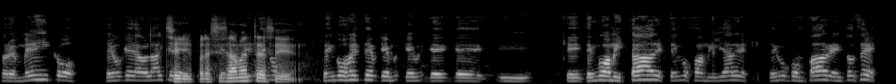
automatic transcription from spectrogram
pero en México tengo que hablar que, Sí, que precisamente también sí. tengo- tengo gente que, que, que, que- y que tengo amistades, tengo familiares, tengo compadres. Entonces,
